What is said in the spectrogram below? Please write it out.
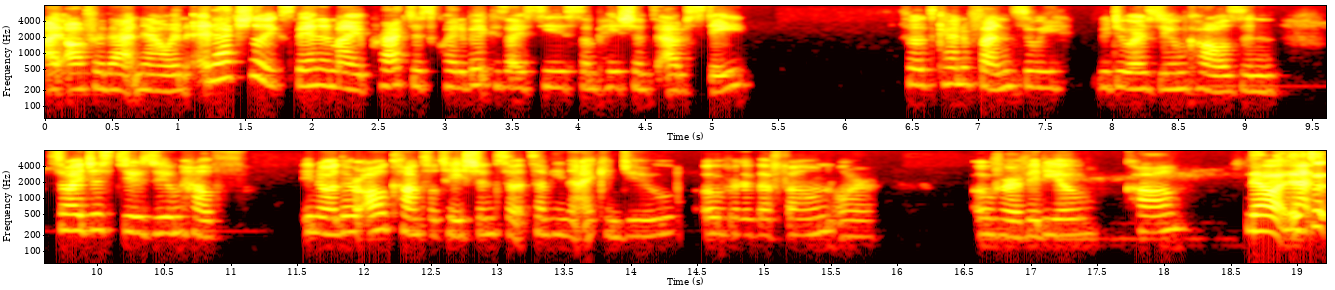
I offer that now. And it actually expanded my practice quite a bit because I see some patients out of state. So it's kind of fun. So we, we do our Zoom calls. And so I just do Zoom health. You know, they're all consultations. So it's something that I can do over the phone or over a video call. Now, so is, that,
